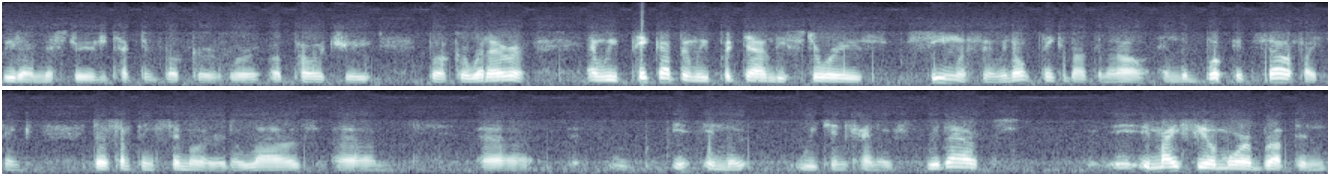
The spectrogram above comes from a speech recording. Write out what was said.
read our mystery or detective book or, or a poetry book or whatever. And we pick up and we put down these stories seamlessly. And we don't think about them at all. And the book itself, I think, does something similar. It allows um, uh, in the we can kind of without it might feel more abrupt in,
